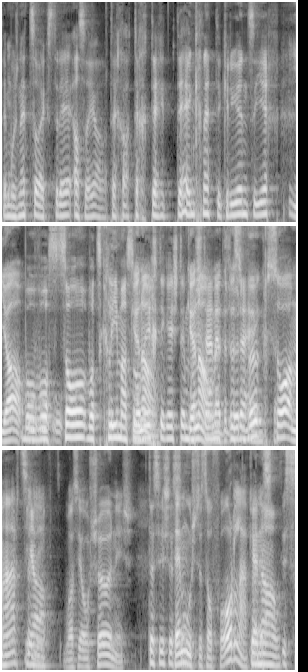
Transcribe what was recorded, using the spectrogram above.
der muss nicht so extrem, also ja, der, der, der, der hängt nicht der Grün sich, Ja, wo, wo, so, wo das Klima so genau, wichtig ist, der genau, muss den wenn nicht dir das wirklich so am Herzen Ja. liegt, was ja auch schön ist, Das ist es dann so. musst du so vorleben. Genau. Es,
